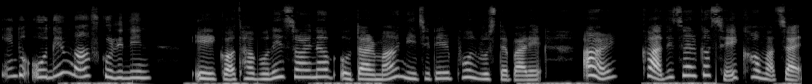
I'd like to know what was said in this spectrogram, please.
কিন্তু ওদের মাফ করে দিন। এই কথা বলে জয়নব ও তার মা নিজেদের ভুল বুঝতে পারে। আর খাদিজার কাছে ক্ষমা চায়।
